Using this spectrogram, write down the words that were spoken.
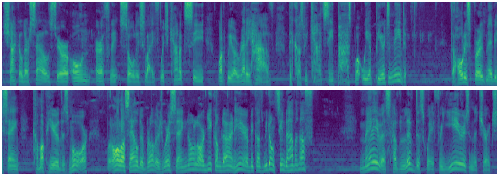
shackled ourselves to our own earthly, soulish life, which cannot see what we already have because we cannot see past what we appear to need. The Holy Spirit may be saying, Come up here, there's more, but all us elder brothers, we're saying, No, Lord, you come down here because we don't seem to have enough. Many of us have lived this way for years in the church,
